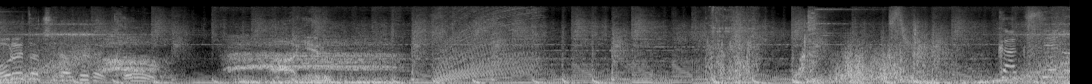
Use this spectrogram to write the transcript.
俺たちだけでこう覚醒の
